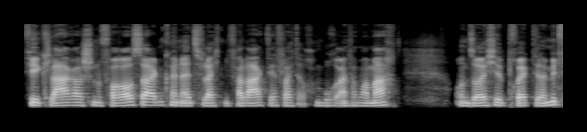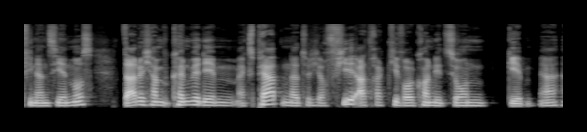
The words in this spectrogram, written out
viel klarer schon voraussagen können, als vielleicht ein Verlag, der vielleicht auch ein Buch einfach mal macht und solche Projekte dann mitfinanzieren muss. Dadurch haben, können wir dem Experten natürlich auch viel attraktivere Konditionen geben. Ja.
